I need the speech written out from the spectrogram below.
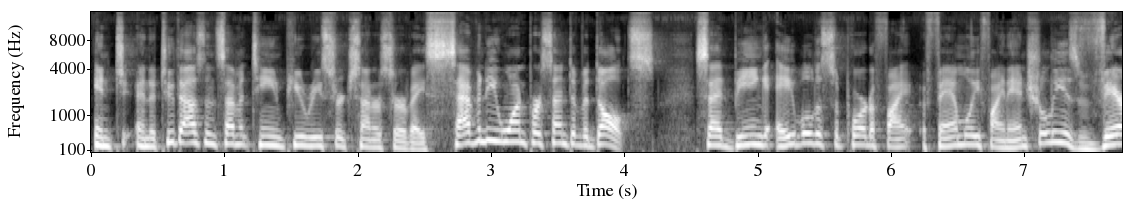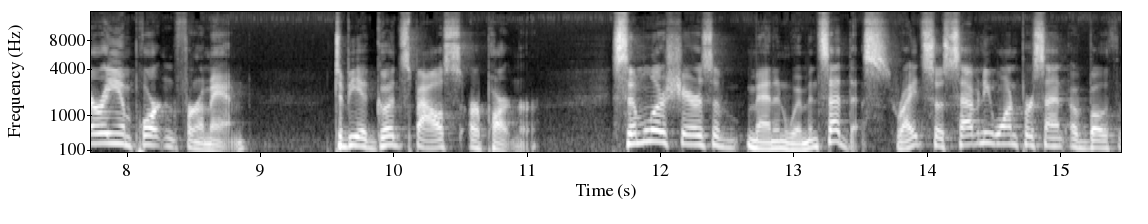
In, in a 2017 Pew Research Center survey, 71% of adults said being able to support a fi- family financially is very important for a man to be a good spouse or partner. Similar shares of men and women said this, right? So 71% of both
